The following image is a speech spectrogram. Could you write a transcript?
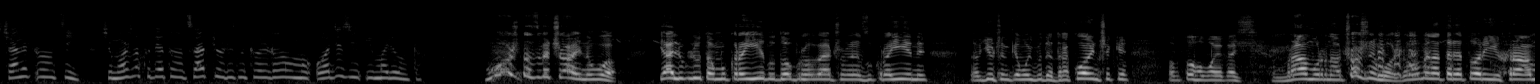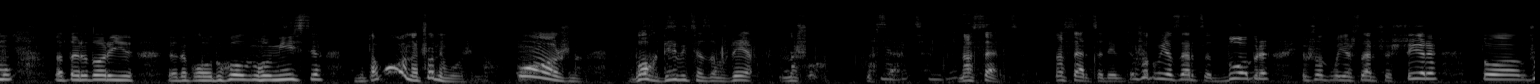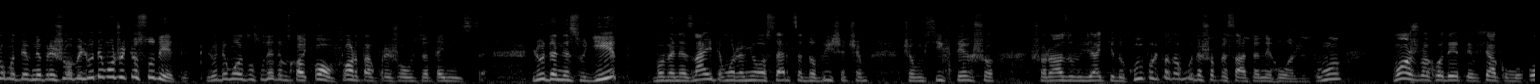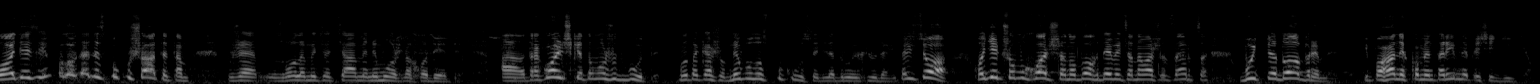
Священик Олексій, чи можна ходити до церкви у різнокольоровому одязі і малюнках? Можна, звичайно, во. Я люблю там Україну, доброго вечора я з України. А в дівчинки мабуть буде дракончики, а в того во, якась мраморна. Чого ж не можна? Бо ми на території храму, на території е, такого духовного місця. Ну там можна, чого не можна? Можна. Бог дивиться завжди на що? На серце. На серце. На серце дивиться. Якщо твоє серце добре, якщо твоє серце щире, то чому ти не прийшов, і люди можуть осудити. Люди можуть осудити, скажуть, о, в шортах прийшов все те місце. Люди не судіть, бо ви не знаєте, може в нього серце добріше, чим, чим всіх тих, що, що разом взяті докупи, хто там буде, що писати не гоже. Тому можна ходити в всякому одязі, головне не спокушати там вже з голими цьоцями не можна ходити. А дракончики то можуть бути. Ну таке, щоб не було спокуси для других людей. Та й все, ходіть чому хочете, але Бог дивиться на ваше серце, будьте добрими. І поганих коментарів не пишіть дітям.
